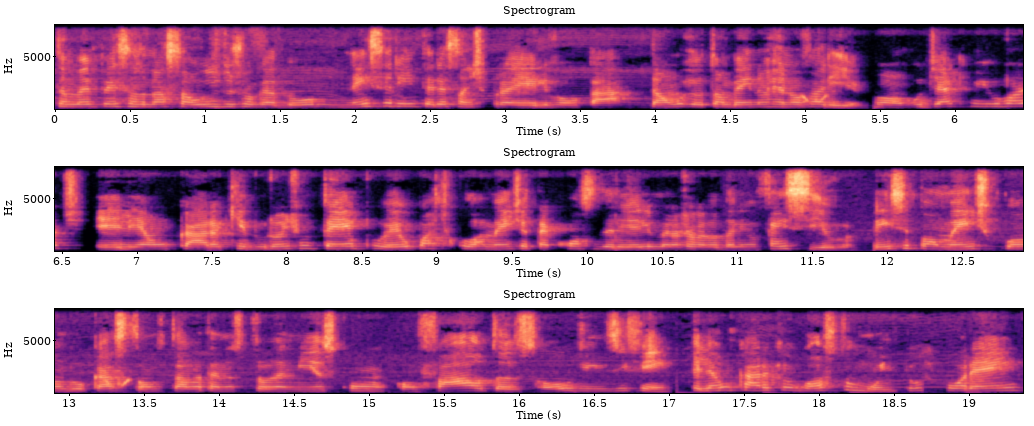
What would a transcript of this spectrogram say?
também pensando na saúde do jogador, nem seria interessante para ele voltar. Então eu também não renovaria. Bom, o Jack Milhort, ele é um cara que durante um tempo eu particularmente até considerei ele o melhor jogador da linha ofensiva, principalmente quando o Castão estava tendo os probleminhas com, com faltas, holdings, enfim. Ele é um cara que eu gosto muito, porém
